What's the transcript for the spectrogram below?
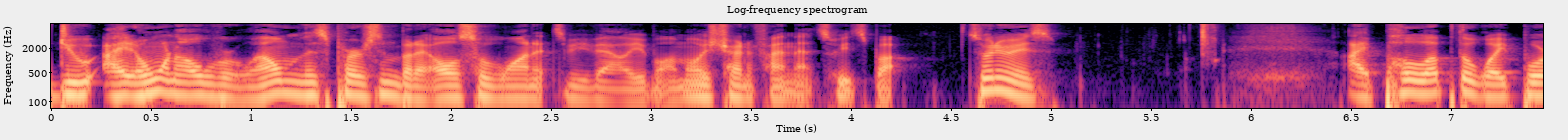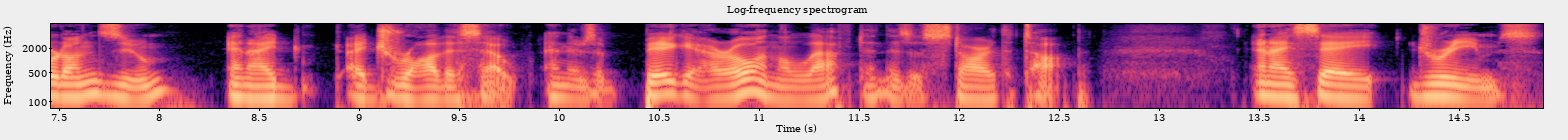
Do I don't want to overwhelm this person, but I also want it to be valuable. I'm always trying to find that sweet spot. So, anyways, I pull up the whiteboard on Zoom and I I draw this out. And there's a big arrow on the left and there's a star at the top. And I say dreams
